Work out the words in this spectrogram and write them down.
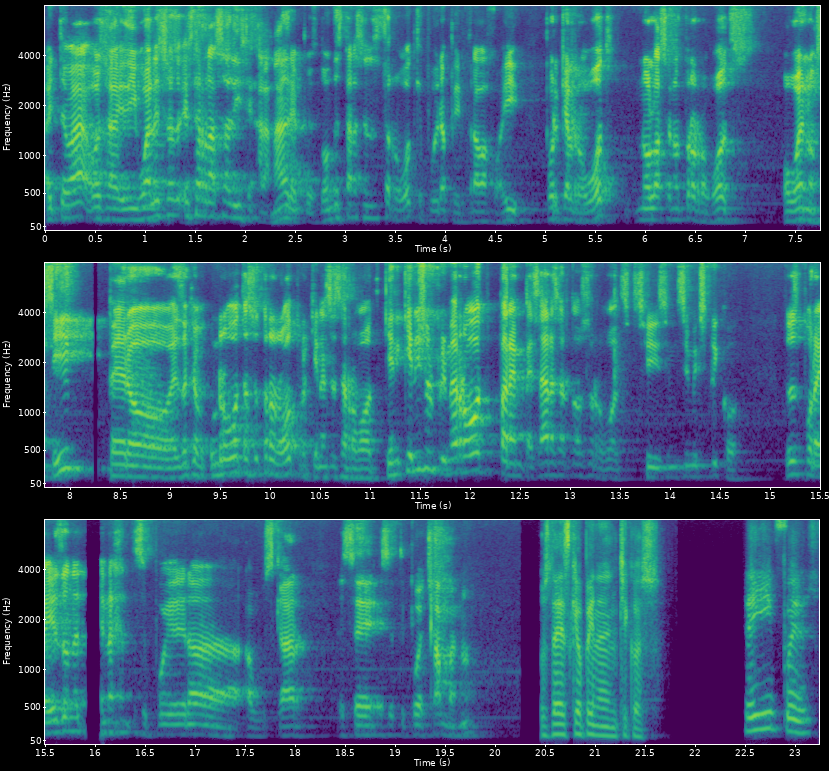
ahí te va, o sea, igual eso, esa raza dice, a la madre, pues, ¿dónde están haciendo este robot que pudiera pedir trabajo ahí? Porque el robot no lo hacen otros robots. O bueno, sí, pero es lo que un robot es otro robot, pero ¿quién es ese robot? ¿Quién, quién hizo el primer robot para empezar a hacer todos esos robots? Sí, sí, sí me explico. Entonces, por ahí es donde también la gente se puede ir a, a buscar ese, ese tipo de chamba, ¿no? ¿Ustedes qué opinan, chicos? Sí, pues,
